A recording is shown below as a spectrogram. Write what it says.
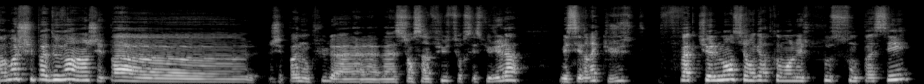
enfin moi je suis pas devin, hein, j'ai pas euh, j'ai pas non plus la, science infuse sur ces sujets-là. Mais c'est vrai que juste factuellement, si on regarde comment les choses sont passées,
